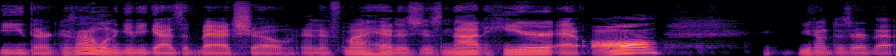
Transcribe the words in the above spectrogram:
either because I don't want to give you guys a bad show. And if my head is just not here at all, you don't deserve that.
